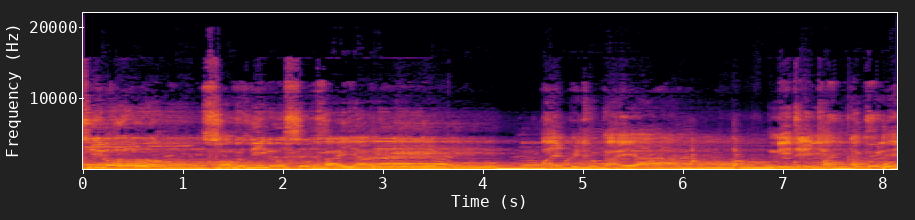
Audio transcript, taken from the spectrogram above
ছিল সব দিল সুখাইয়া রে। পাইপি ঢুকাইয়া নিজেই ঠান্ডা খুলে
